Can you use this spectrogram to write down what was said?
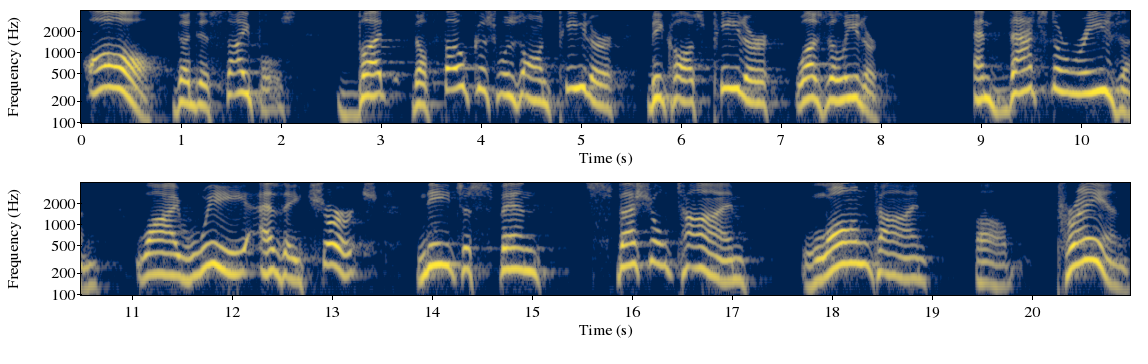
all the disciples, but the focus was on Peter because Peter was the leader. And that's the reason why we as a church need to spend special time, long time, uh, praying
